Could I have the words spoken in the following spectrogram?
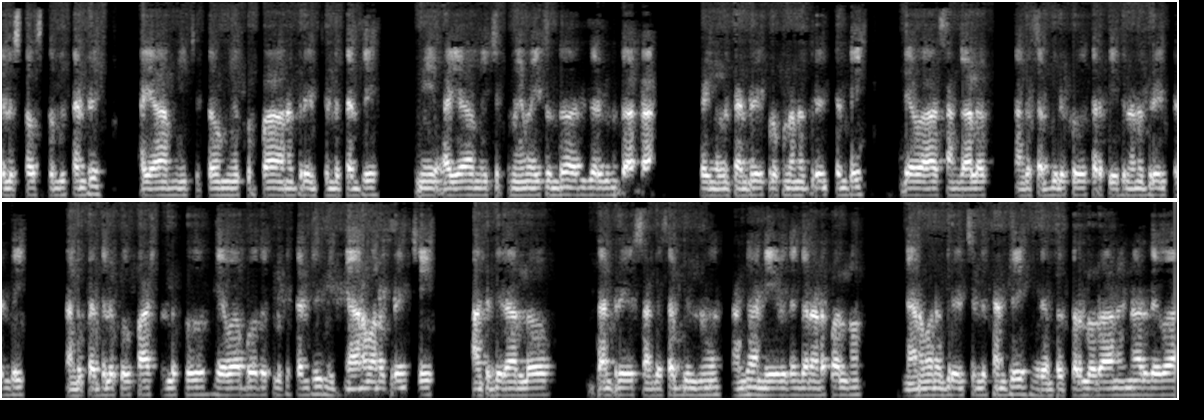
తెలుస్తూ వస్తుంది తండ్రి. అయ్యా మీ చిత్తం మీ కృప అనుగ్రహించండి తండ్రి. మీ అయ్యా మీ చిత్తం ఏమైతుందో అది జరుగును కాక ప్రేమల తండ్రి కృపను అనుగ్రహించండి. దేవ సంఘాల సంఘ సభ్యులకు తరఫీదులు అనుగ్రహించండి. సంఘ పెద్దలకు పాస్టర్లకు దేవా బోధకులకు తండ్రి మీ జ్ఞానం అనుగ్రహించి అంత దినాల్లో తండ్రి సంఘ సభ్యులను సంఘాన్ని ఏ విధంగా నడపాలను జ్ఞానం అనుగ్రహించండి తండ్రి. మీరెంత త్వరలో రానున్నారు దేవా.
